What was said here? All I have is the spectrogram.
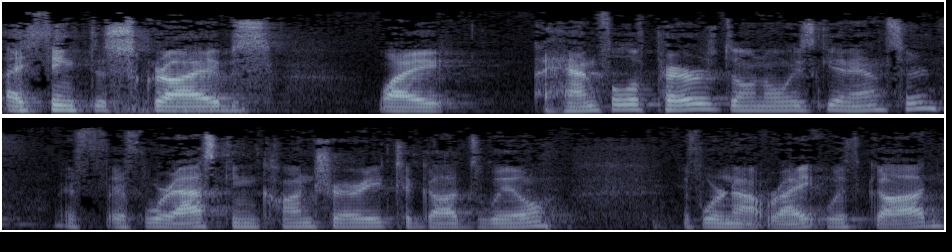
I think, describes why a handful of prayers don't always get answered. If, if we're asking contrary to God's will, if we're not right with God.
